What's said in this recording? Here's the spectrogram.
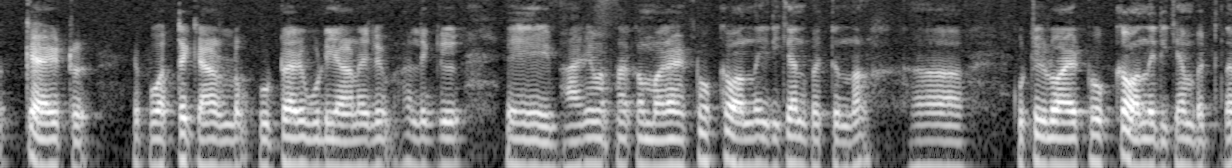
ഒക്കെ ആയിട്ട് ഇപ്പോൾ ഒറ്റയ്ക്കാണെങ്കിലും കൂട്ടുകാർ കൂടിയാണെങ്കിലും അല്ലെങ്കിൽ ഈ ഭാര്യ ഭർത്താക്കന്മാരായിട്ടും ഒക്കെ വന്ന് ഇരിക്കാൻ പറ്റുന്ന കുട്ടികളുമായിട്ടും ഒക്കെ വന്നിരിക്കാൻ പറ്റുന്ന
